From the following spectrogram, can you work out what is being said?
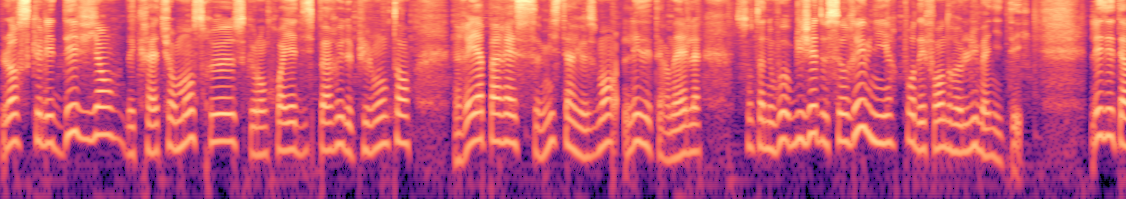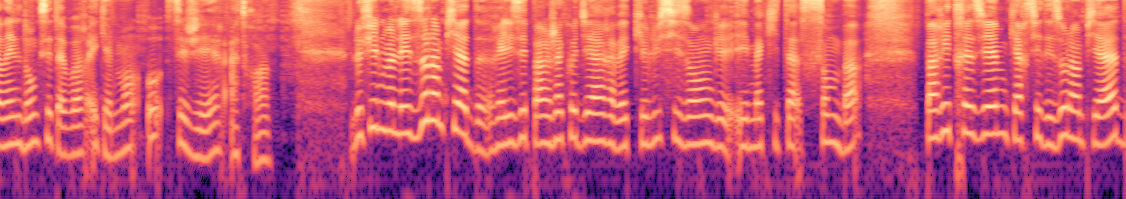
Lorsque les déviants, des créatures monstrueuses que l'on croyait disparues depuis longtemps, réapparaissent mystérieusement, les Éternels sont à nouveau obligés de se réunir pour défendre l'humanité. Les Éternels, donc, c'est à voir également au CGR à 3. Le film Les Olympiades, réalisé par Jacques Audiard avec Lucie Zhang et Makita Samba. Paris 13e, quartier des Olympiades,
